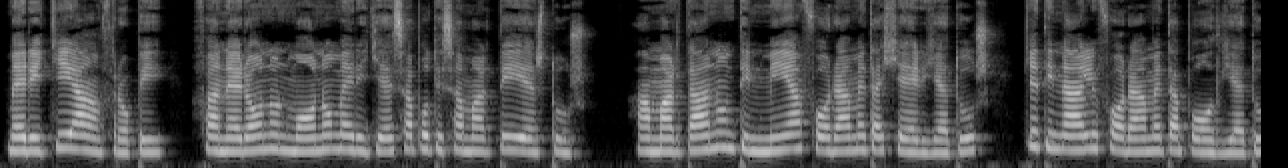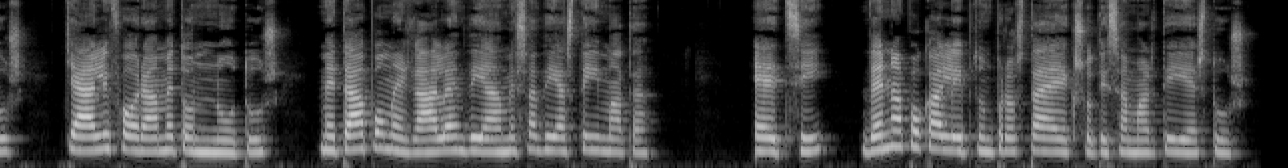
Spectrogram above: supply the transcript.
μερικοί άνθρωποι φανερώνουν μόνο μερικές από τις αμαρτίες τους. Αμαρτάνουν την μία φορά με τα χέρια τους και την άλλη φορά με τα πόδια τους και άλλη φορά με τον νου τους μετά από μεγάλα ενδιάμεσα διαστήματα. Έτσι, δεν αποκαλύπτουν προς τα έξω τις αμαρτίες τους.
